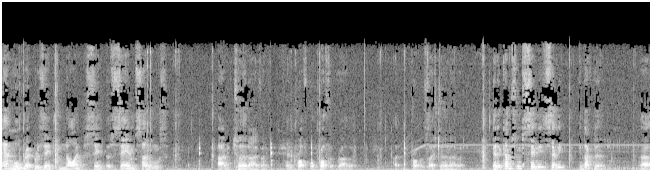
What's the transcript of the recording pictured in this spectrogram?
Apple represents 9% of Samsung's uh, turnover and profit, or profit rather uh, profit slash turnover. And it comes from semi semiconductor uh,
